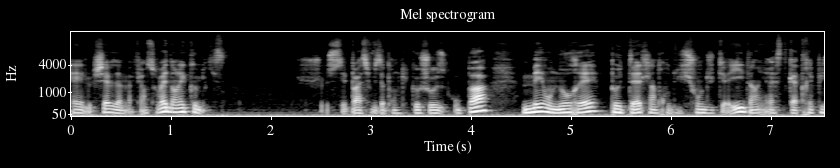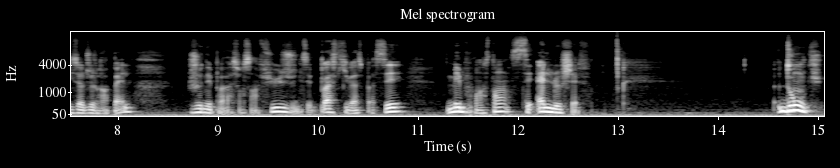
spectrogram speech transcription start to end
est le chef de la mafia en survette dans les comics. Je sais pas si vous apprenez quelque chose ou pas, mais on aurait peut-être l'introduction du Kaïd. Hein. il reste 4 épisodes, je le rappelle. Je n'ai pas la science infuse, je ne sais pas ce qui va se passer, mais pour l'instant, c'est elle le chef. Donc,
